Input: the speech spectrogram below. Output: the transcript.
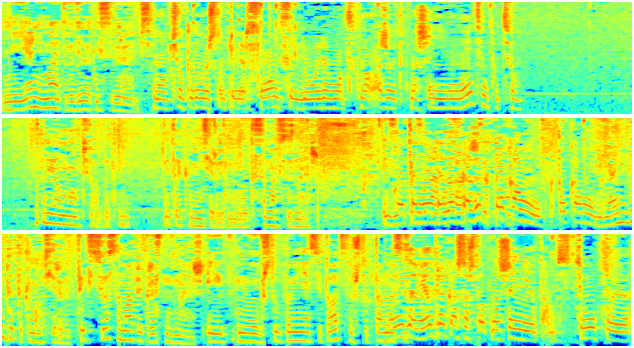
Ни я, ни мы этого делать не собираемся. Ну, а почему ты думаешь, например, Солнце или Оля Моцик налаживают отношения именно этим путем? Ну, я умолчу об этом. Это я комментировать не буду, ты сама все знаешь. Из Это, наказания это скажи, кто кому, кто кому. Я не буду это комментировать. Ты все сама прекрасно знаешь. И м, чтобы поменять ситуацию, чтобы там Ну, нас... не знаю, мне, например, кажется, что отношения там Степы,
